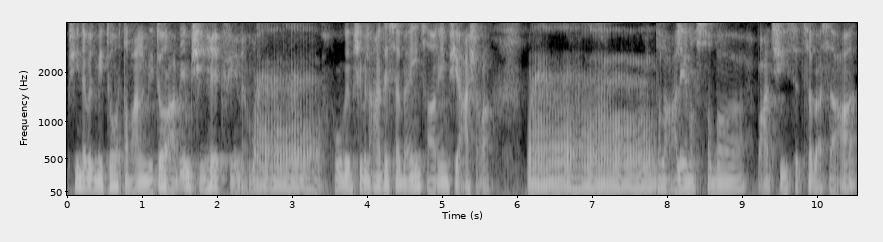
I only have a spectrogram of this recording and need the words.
مشينا بالميتور طبعا الميتور عم يمشي هيك فينا. هو بيمشي بالعادة 70 صار يمشي 10 مرررر. طلع علينا الصبح بعد شي ست سبع ساعات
